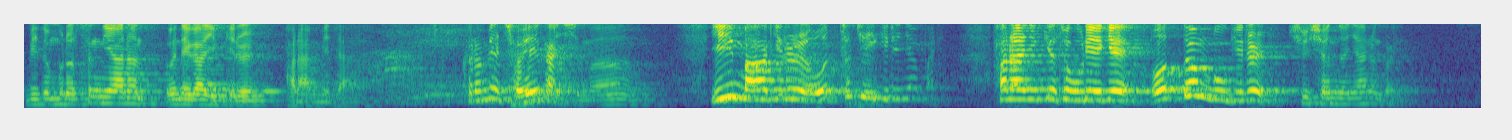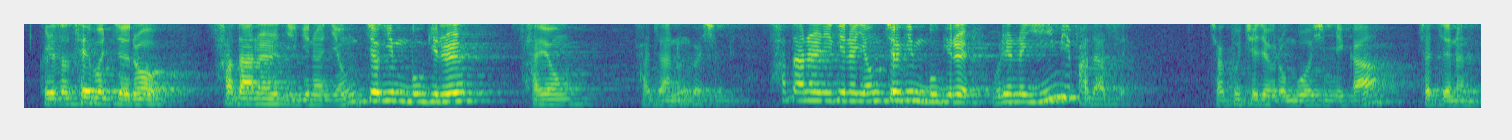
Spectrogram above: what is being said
믿음으로 승리하는 은혜가 있기를 바랍니다. 그러면 저의 관심은 이 마귀를 어떻게 이기느냐 말이에요. 하나님께서 우리에게 어떤 무기를 주셨느냐는 거예요. 그래서 세 번째로 사단을 이기는 영적인 무기를 사용하자는 것입니다. 사단을 이기는 영적인 무기를 우리는 이미 받았어요. 자, 구체적으로 무엇입니까? 첫째는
